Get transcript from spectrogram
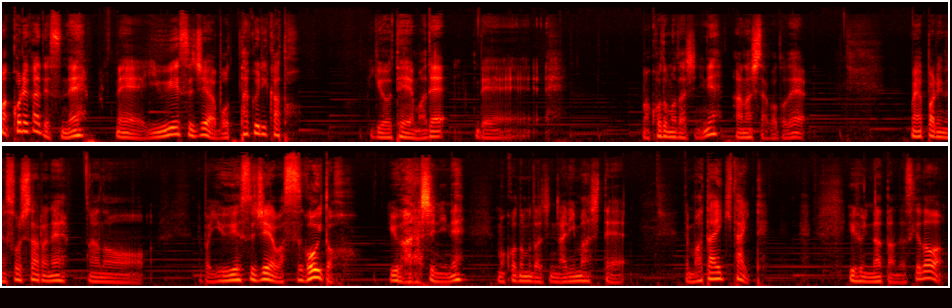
まあ、これがですね、えー USJ はぼったくりかというテーマで、で、まあ、子供たちにね、話したことで、まあ、やっぱりね、そうしたらね、あの、やっぱ USJ はすごいという話にね、まあ、子供たちになりまして、で、また行きたいっていう風になったんですけど、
